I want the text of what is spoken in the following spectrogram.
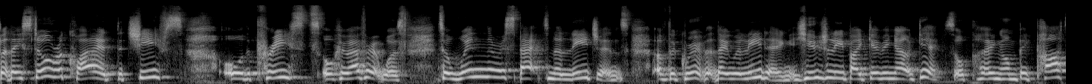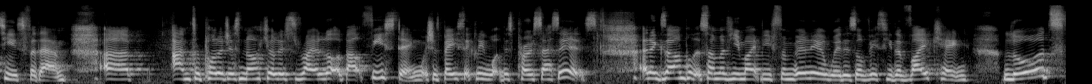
but they still required the chiefs or the priests or whoever it was to win the respect and allegiance of the group that they were leading, usually by giving out gifts or putting on big parties for them. Uh, anthropologists and archaeologists write a lot about feasting, which is basically what this process is. An example that some of you might be familiar with is obviously the Viking lords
